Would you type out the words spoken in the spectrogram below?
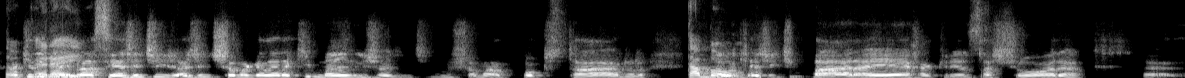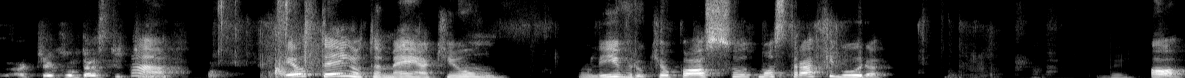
Então, Aqui tem que peraí. lembrar assim, a gente, a gente chama a galera que manja, a gente não chama popstar. Tá então bom. aqui a gente para, erra, a criança chora. É, Aqui acontece de tudo. Ah, eu tenho também aqui um, um livro que eu posso mostrar a figura. Bem. Ó,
